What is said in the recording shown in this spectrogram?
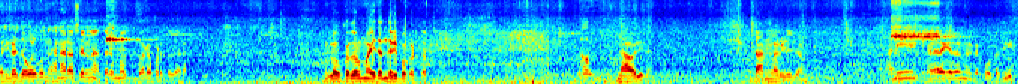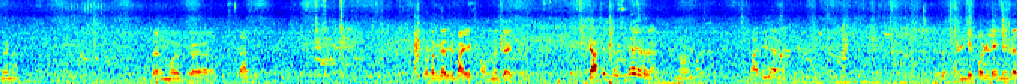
पण इकडे जवळ कोण राहणार असेल ना तर मग बरं पडतं जरा. लवकर जाऊन मैदान तरी पकडतात. धावली का? ताण लागली जाऊन. आणि खेळायला गेलं ना का पोटात घुसलं ना तर मग त्रास होतो. पोटात काहीतरी पाहिजे खाऊनच जायचं. जास्त थंड आहे नॉर्मल साधी जा ना. तर थंडी पडली नाही तर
